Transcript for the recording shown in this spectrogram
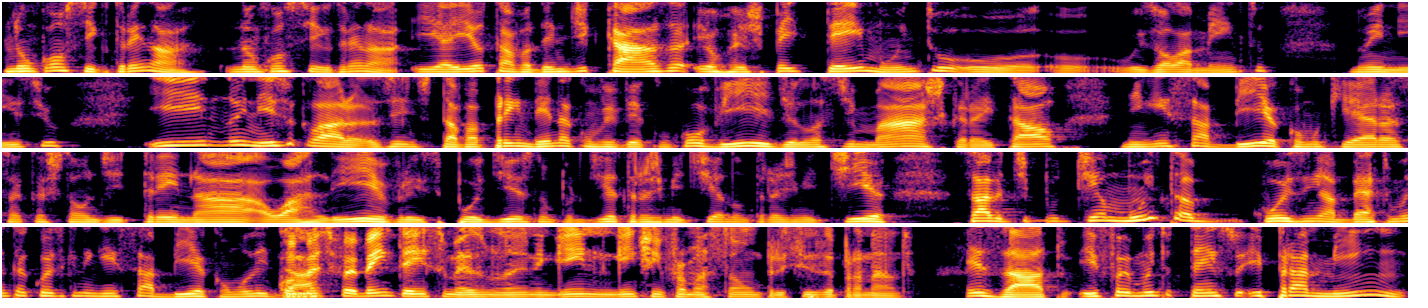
não consigo treinar, não consigo treinar. E aí eu tava dentro de casa, eu respeitei muito o, o, o, isolamento no início. E no início, claro, a gente tava aprendendo a conviver com Covid, lance de máscara e tal. Ninguém sabia como que era essa questão de treinar ao ar livre, se podia, se não podia, transmitia, não transmitia. Sabe, tipo, tinha muita coisa em aberto, muita coisa que ninguém sabia como lidar. O começo foi bem tenso mesmo, né? Ninguém, ninguém tinha informação precisa para nada. Exato, e foi muito tenso. E para mim,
